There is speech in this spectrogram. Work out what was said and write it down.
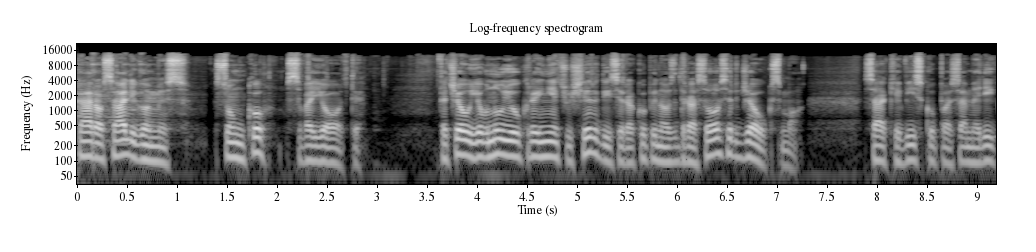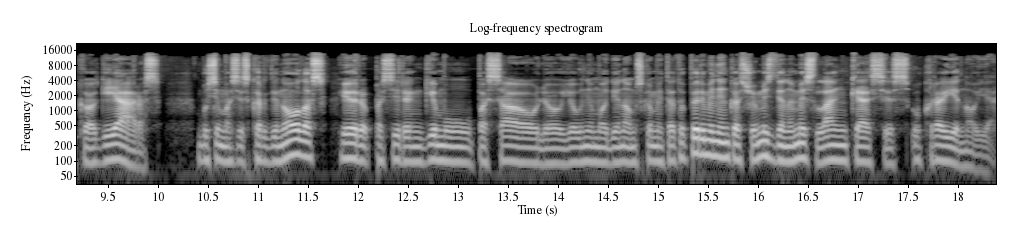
Karo sąlygomis sunku svajoti. Tačiau jaunųjų ukrainiečių širdys yra kupinos drąsos ir džiaugsmo, sakė vyskupas Ameriko Gijaras, busimasis kardinolas ir pasirengimų pasaulio jaunimo dienoms komiteto pirmininkas šiomis dienomis lankęsis Ukrainoje.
